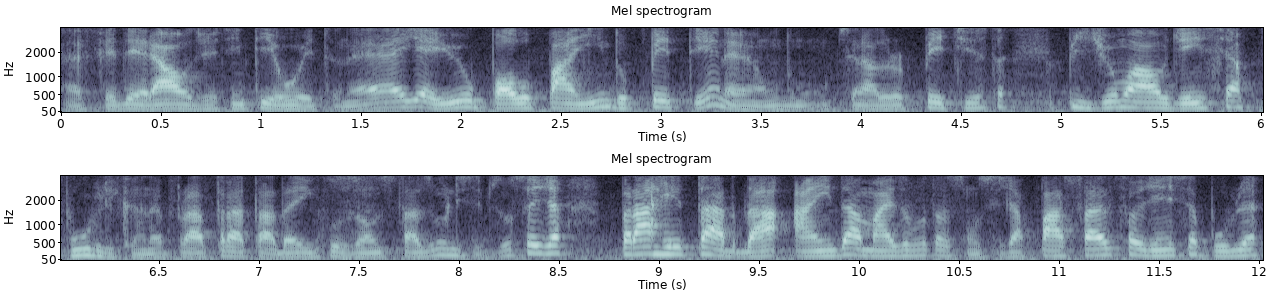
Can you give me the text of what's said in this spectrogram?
é, Federal de 88, né? E aí o Paulo Paim, do PT, né? Um senador petista, pediu uma audiência pública, né? Para tratar da inclusão dos estados e municípios. Ou seja, para retardar a ainda mais a votação. Ou seja, passar essa audiência pública,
